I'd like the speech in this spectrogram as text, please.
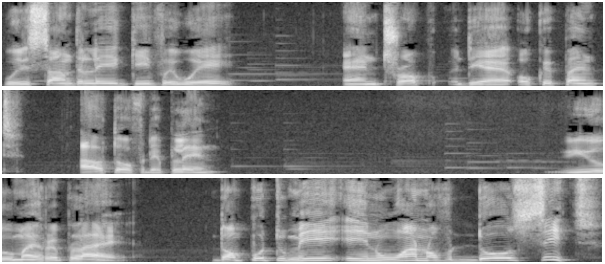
will suddenly give away and drop their occupant out of the plane. You might reply, Don't put me in one of those seats.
